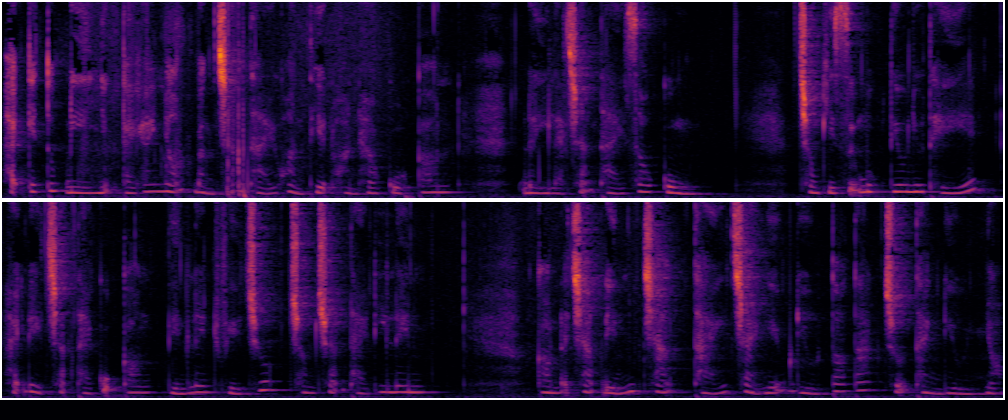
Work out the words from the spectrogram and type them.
hãy kết thúc đi những cái gai nhọn bằng trạng thái hoàn thiện hoàn hảo của con. Đây là trạng thái sau cùng. Trong khi giữ mục tiêu như thế, hãy để trạng thái của con tiến lên phía trước trong trạng thái đi lên. Con đã chạm đến trạng thái trải nghiệm điều to tác trở thành điều nhỏ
